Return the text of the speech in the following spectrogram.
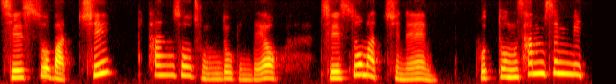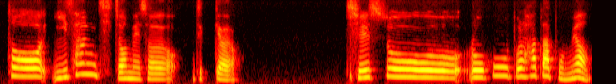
질소 마취, 탄소 중독인데요. 질소 마취는 보통 30m 이상 지점에서 느껴요. 질소로 호흡을 하다 보면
